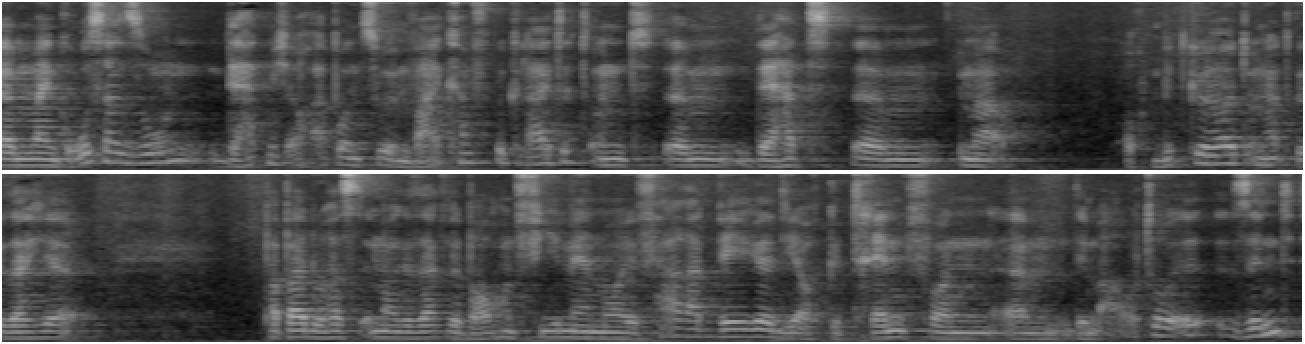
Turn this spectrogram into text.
Ähm, mein großer Sohn, der hat mich auch ab und zu im Wahlkampf begleitet und ähm, der hat ähm, immer auch mitgehört und hat gesagt, hier, Papa, du hast immer gesagt, wir brauchen viel mehr neue Fahrradwege, die auch getrennt von ähm, dem Auto äh, sind.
